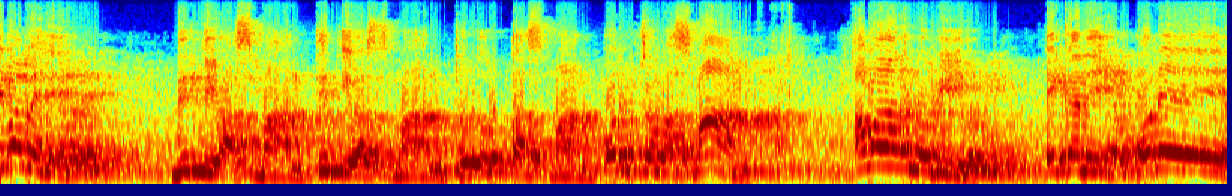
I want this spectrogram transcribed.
এভাবে দ্বিতীয় আসমান, তৃতীয় আসমান, চতুর্থ আসমান, পঞ্চম আসমান। আমার নবী এখানে অনেক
